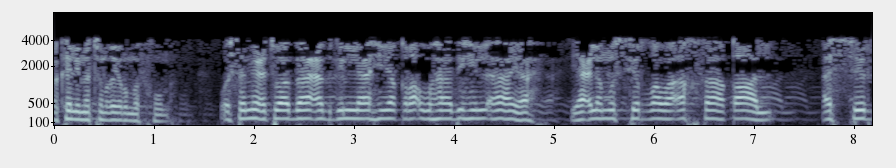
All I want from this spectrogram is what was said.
وكلمة غير مفهومة. وسمعت أبا عبد الله يقرأ هذه الآية يعلم السر وأخفى قال السر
